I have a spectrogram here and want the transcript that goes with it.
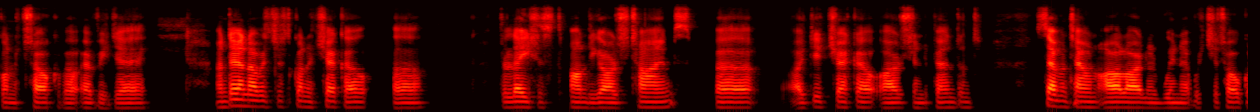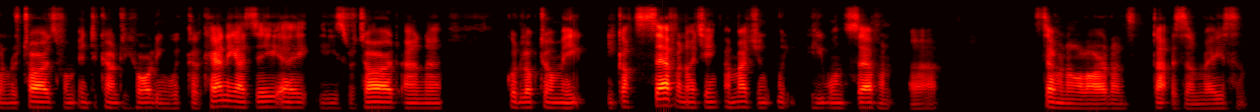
going to talk about every day. And then I was just going to check out uh, the latest on the Irish Times. Uh, I did check out Irish Independent. Seven Town All Ireland winner Richard Hogan retires from intercounty hurling with Kilkenny. I see uh, he's retired and uh, good luck to him. He he got seven, I think. Imagine he won seven, uh, seven All Irelands. That is amazing,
